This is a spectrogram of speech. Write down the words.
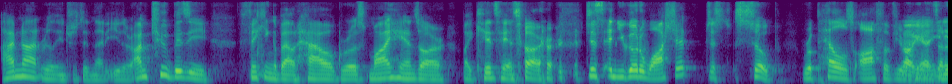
I'm not really interested in that either. I'm too busy thinking about how gross my hands are, my kids' hands are. just and you go to wash it, just soap repels off of your oh hands yeah, you that need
